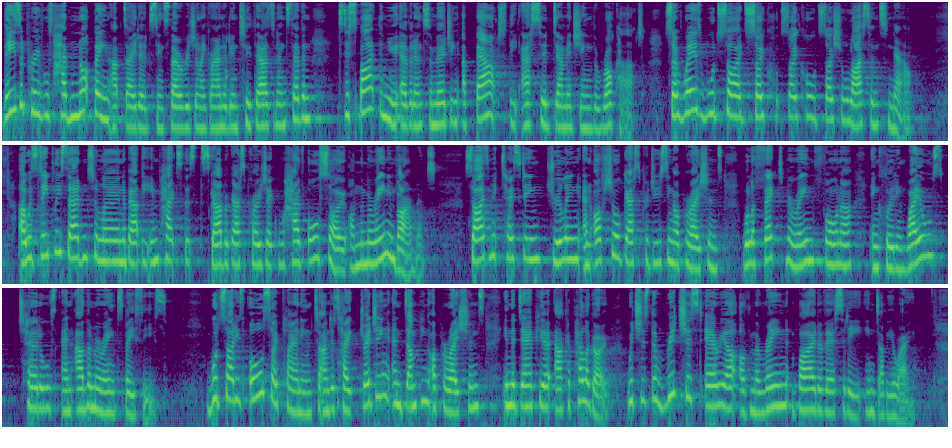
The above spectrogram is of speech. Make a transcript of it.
These approvals have not been updated since they were originally granted in 2007, despite the new evidence emerging about the acid damaging the rock art. So where's Woodside's so-called social licence now? I was deeply saddened to learn about the impacts that the Scarborough Gas project will have also on the marine environment. Seismic testing, drilling and offshore gas-producing operations will affect marine fauna, including whales, turtles and other marine species. Woodside is also planning to undertake dredging and dumping operations in the Dampier Archipelago, which is the richest area of marine biodiversity in WA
